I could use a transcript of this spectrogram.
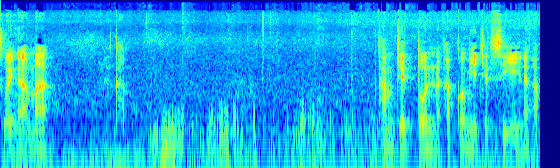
สวยงามมากนะครับทำเจ็ดตนนะครับก็มีเจ็ดสีนะครับ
